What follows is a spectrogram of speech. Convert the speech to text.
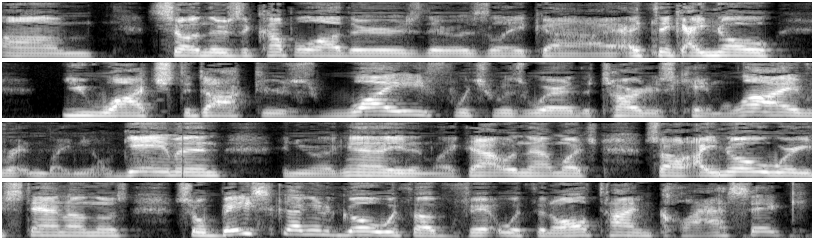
Um, so and there's a couple others. There was like uh, I think I know you watched The Doctor's Wife, which was where the TARDIS came alive, written by Neil Gaiman, and you're like, yeah, you didn't like that one that much. So I know where you stand on those. So basically, I'm going to go with a with an all-time classic.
